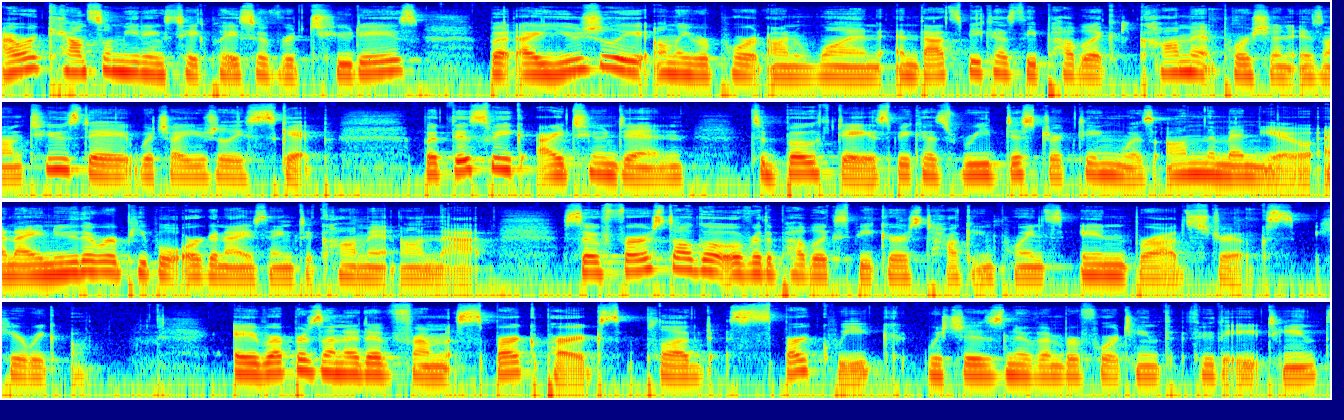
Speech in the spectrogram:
Our council meetings take place over two days, but I usually only report on one, and that's because the public comment portion is on Tuesday, which I usually skip. But this week I tuned in to both days because redistricting was on the menu, and I knew there were people organizing to comment on that. So, first, I'll go over the public speakers' talking points in broad strokes. Here we go. A representative from Spark Parks plugged Spark Week, which is November 14th through the 18th.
